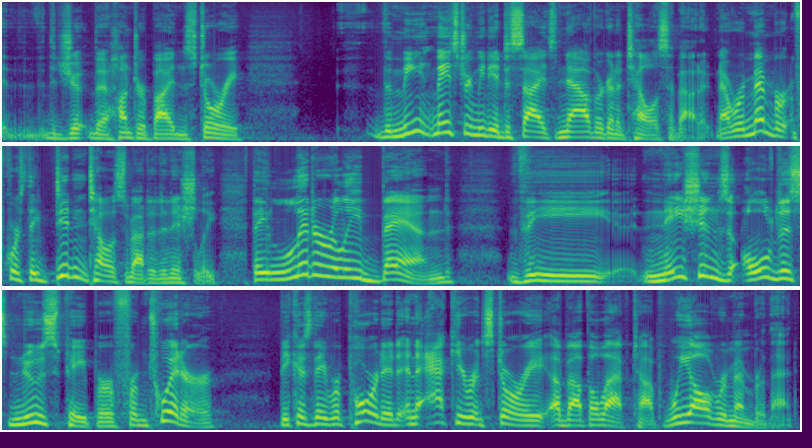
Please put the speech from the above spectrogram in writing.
the, the, Hunter Biden story, the main, mainstream media decides now they're going to tell us about it. Now, remember, of course, they didn't tell us about it initially. They literally banned the nation's oldest newspaper from Twitter because they reported an accurate story about the laptop. We all remember that.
